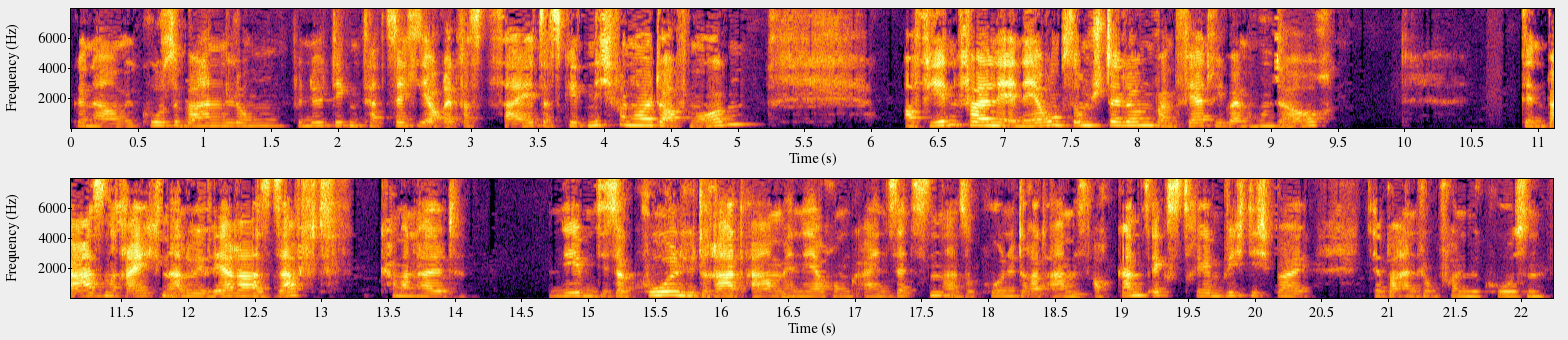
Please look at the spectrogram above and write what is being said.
Genau, Mykosebehandlungen benötigen tatsächlich auch etwas Zeit. Das geht nicht von heute auf morgen. Auf jeden Fall eine Ernährungsumstellung, beim Pferd wie beim Hund auch. Den basenreichen Aloe Vera Saft kann man halt neben dieser kohlenhydratarmen Ernährung einsetzen. Also kohlenhydratarm ist auch ganz extrem wichtig bei der Behandlung von Mykosen.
